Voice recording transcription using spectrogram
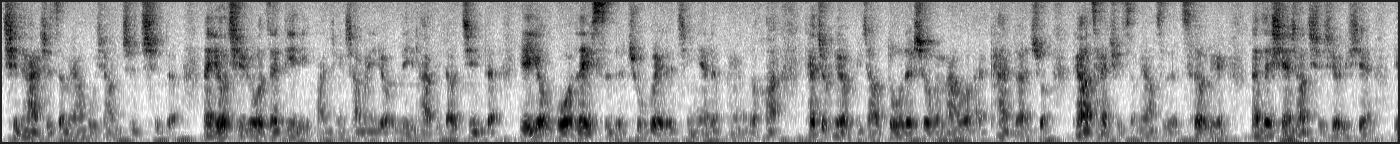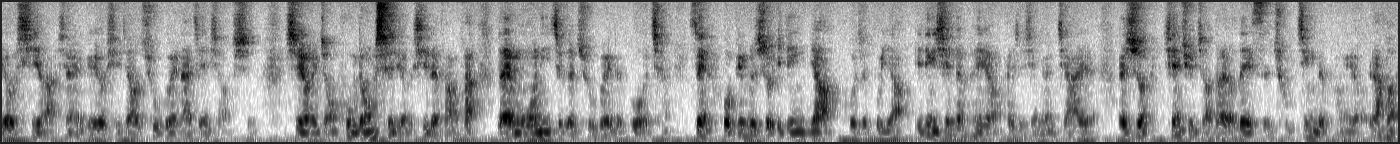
其他人是怎么样互相支持的。那尤其如果在地理环境上面有离他比较近的，也有过类似的出柜的经验的朋友的话，他就会有比较多的社会脉络来判断说他要采取怎么样子的策略。那在线上其实有一些游戏啦，像有一个游戏叫《出柜那件小事》，是用一种互动式游戏的方法来模拟这个出柜的过程。所以我并不是说一定要或者不要，一定先跟朋友还是先跟家人，而是说先去找到有类似处境的朋友，然后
